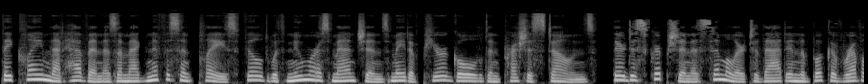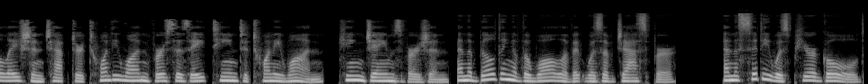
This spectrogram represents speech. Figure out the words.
They claim that heaven is a magnificent place filled with numerous mansions made of pure gold and precious stones. Their description is similar to that in the book of Revelation chapter 21 verses 18 to 21, King James Version, and the building of the wall of it was of jasper, and the city was pure gold,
